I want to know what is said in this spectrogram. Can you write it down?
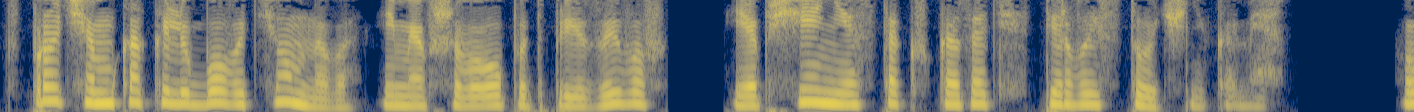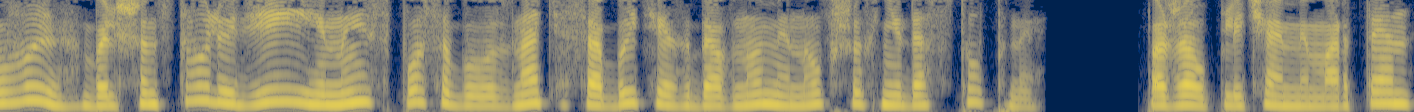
Впрочем, как и любого темного, имевшего опыт призывов и общения с, так сказать, первоисточниками. Увы, большинству людей иные способы узнать о событиях давно минувших недоступны. Пожал плечами Мартен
